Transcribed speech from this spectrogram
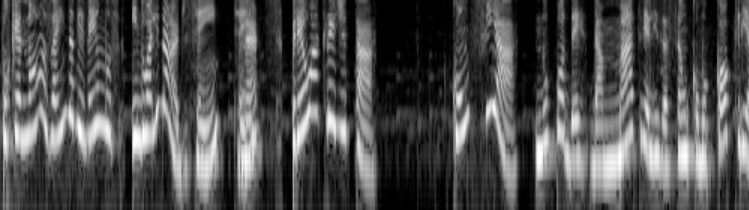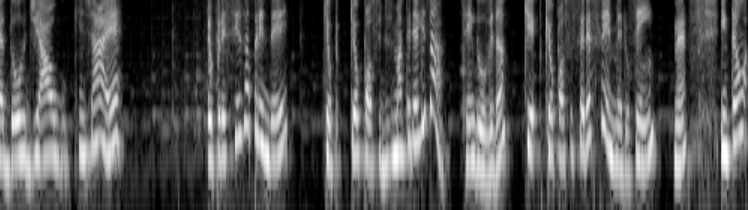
Porque nós ainda vivemos em dualidades Sim, sim. né? Para eu acreditar, confiar no poder da materialização como co-criador de algo que já é, eu preciso aprender que eu, que eu posso desmaterializar, Sem dúvida. que, que eu posso ser efêmero. Sim. Então,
